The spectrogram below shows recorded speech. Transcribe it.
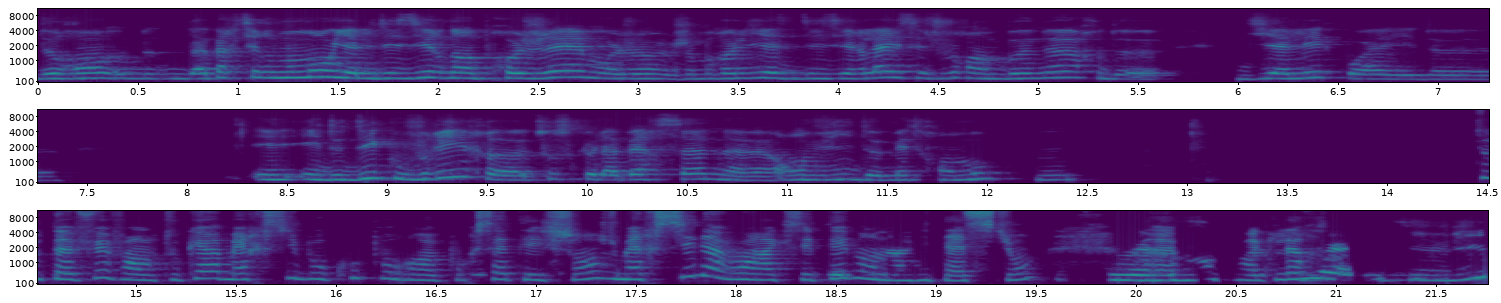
de, à partir du moment où il y a le désir d'un projet, moi, je, me relie à ce désir-là et c'est toujours un bonheur d'y aller, quoi, et de, et, de découvrir euh, tout ce que la personne a envie de mettre en mots. Mm. Tout à fait. Enfin, en tout cas, merci beaucoup pour, euh, pour cet échange. Merci d'avoir accepté mon invitation. Bravo, Sylvie.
